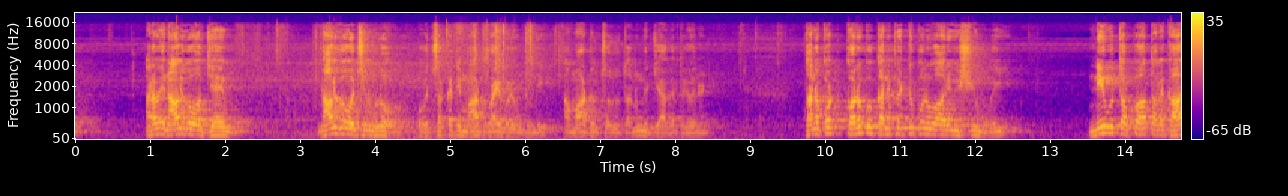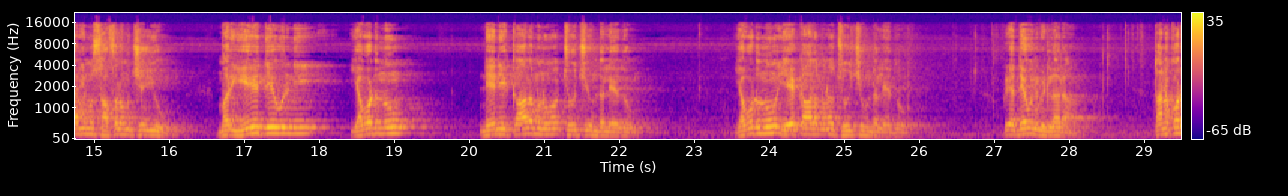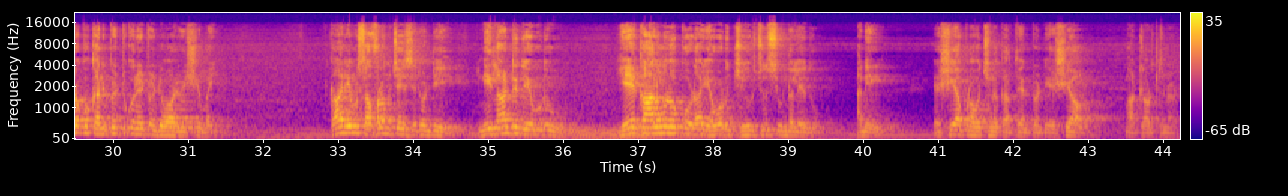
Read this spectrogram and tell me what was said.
అరవై నాలుగవ అధ్యాయం నాలుగవ వచనంలో ఒక చక్కటి మాట రాయబడి ఉంటుంది. ఆ మాటను చదువుతాను మీరు జాగ్రత్తగా వినండి. తన కొరకు కనిపెట్టుకుని వారి విషయమై నీవు తప్ప తన కార్యము సఫలము చేయు. మరి ఏ దేవుని ఎవడును నేను ఈ కాలమును చూచి ఉండలేదు. ఎవడును ఏ కాలమునో చూచి ఉండలేదు. ప్రియ దేవుని బిడ్లారా తన కొరకు కనిపెట్టుకునేటువంటి వారి విషయమై కార్యము సఫలం చేసేటువంటి నీలాంటి దేవుడు ఏ కాలంలో కూడా ఎవడు చేరు చూసి ఉండలేదు అని యషియా ప్రవచనకర్త అయినటువంటి యషియా మాట్లాడుతున్నాడు.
